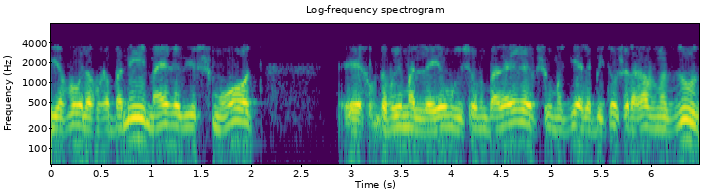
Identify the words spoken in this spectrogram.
יבואו אליו רבנים, הערב יש שמועות, אה, אנחנו מדברים על יום ראשון בערב, שהוא מגיע לביתו של הרב מזוז,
